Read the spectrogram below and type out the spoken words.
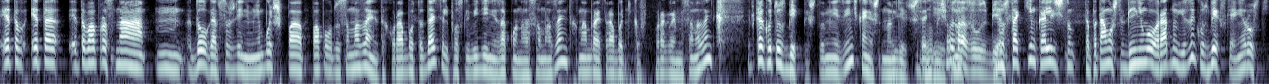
Это, это, это вопрос на м, долгое обсуждение. Мне больше по, по поводу самозанятых. У работодателя после введения закона о самозанятых набрать работников в программе самозанятых. Это какой-то узбек пишет. Вы мне извините, конечно, 0969. Ну, почему но- сразу узбек? Ну, с таким количеством... Да потому что для него родной язык узбекский, а не русский.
